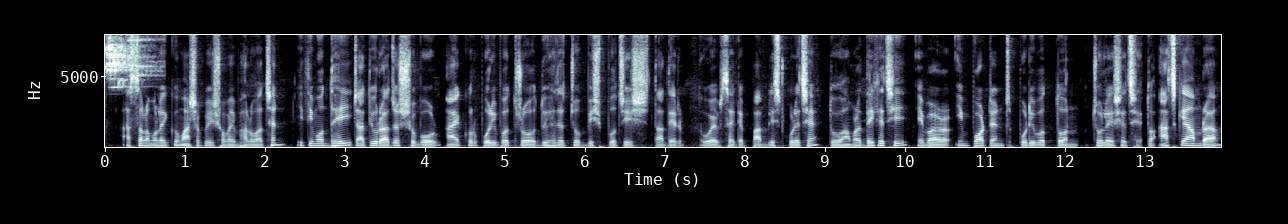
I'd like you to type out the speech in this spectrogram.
আসসালামু আলাইকুম, আশা করি সবাই ভালো আছেন। ইতিমধ্যেই জাতীয় রাজস্ব বোর্ড আয়কর পরিপত্র দুই হাজার তাদের ওয়েবসাইটে পাবলিশ করেছে। তো আমরা দেখেছি এবার ইম্পর্ট্যান্ট পরিবর্তন চলে এসেছে। তো আজকে আমরা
